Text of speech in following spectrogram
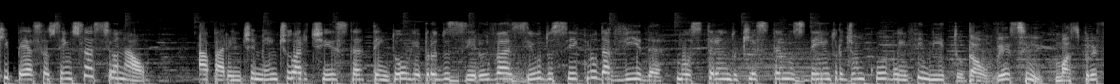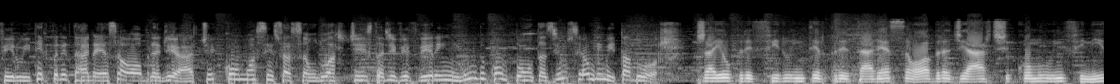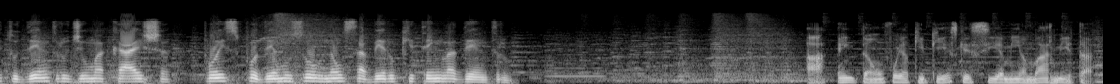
Que peça sensacional! Aparentemente o artista tentou reproduzir o vazio do ciclo da vida, mostrando que estamos dentro de um cubo infinito. Talvez sim, mas prefiro interpretar essa obra de arte como a sensação do artista de viver em um mundo com pontas e um céu limitador. Já eu prefiro interpretar essa obra de arte como o infinito dentro de uma caixa, pois podemos ou não saber o que tem lá dentro. Ah, então foi aqui que esqueci a minha marmita.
